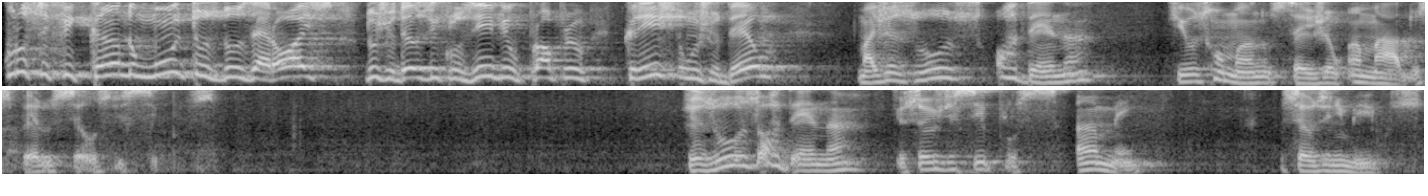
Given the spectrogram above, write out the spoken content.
crucificando muitos dos heróis dos judeus, inclusive o próprio Cristo, um judeu. Mas Jesus ordena que os romanos sejam amados pelos seus discípulos. Jesus ordena que os seus discípulos amem os seus inimigos.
